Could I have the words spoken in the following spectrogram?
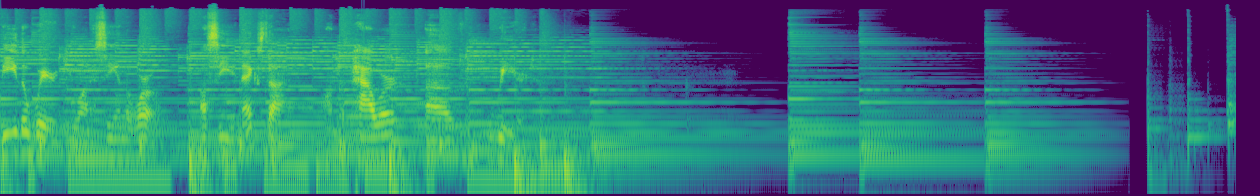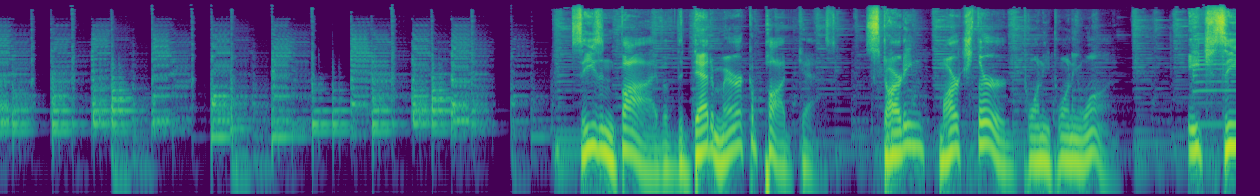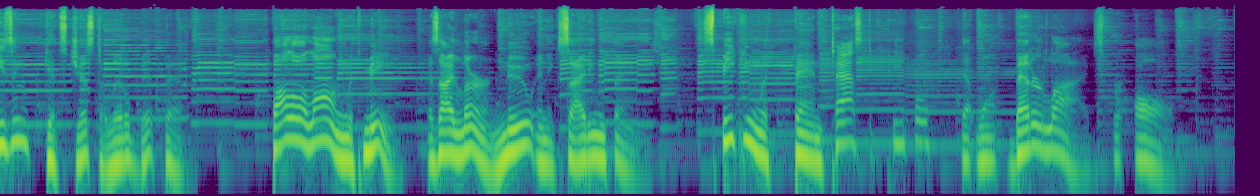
be the weird you want to see in the world. I'll see you next time on The Power of Weird. Season 5 of the Dead America podcast, starting March 3rd, 2021. Each season gets just a little bit better. Follow along with me as I learn new and exciting things, speaking with fantastic people that want better lives for all.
